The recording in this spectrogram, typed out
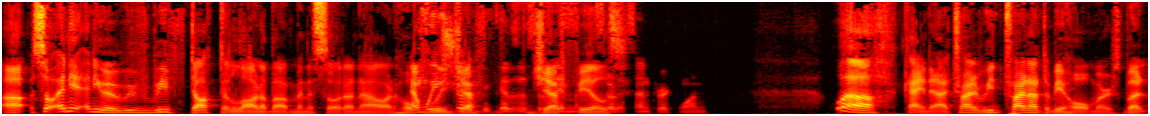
Uh, so any, anyway, we've we've talked a lot about Minnesota now, and and hopefully should Jeff because this Jeff is a feels Minnesota-centric one. well, kind of. I try. We try not to be homers, but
